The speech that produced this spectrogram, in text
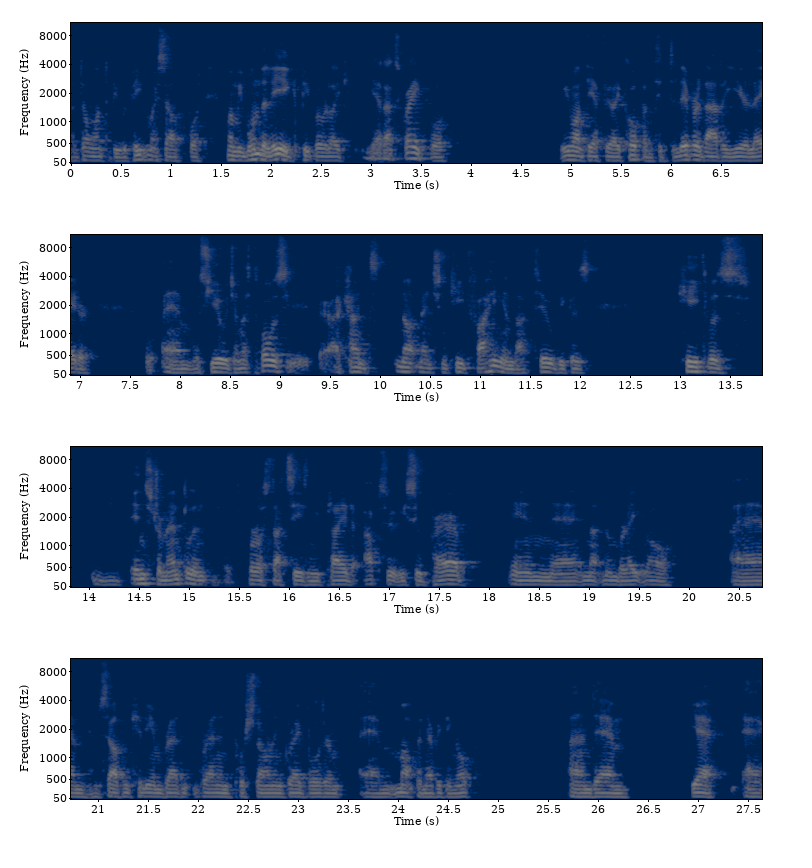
I don't want to be repeating myself, but when we won the league, people were like, "Yeah, that's great, but we want the FAI Cup," and to deliver that a year later um, was huge. And I suppose I can't not mention Keith Fahey in that too, because Keith was instrumental in, for us that season. He played absolutely superb in uh, in that number eight role. Um, himself and Killian Brennan pushed on, and Greg Bolger um, mopping everything up. And um, yeah, uh,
